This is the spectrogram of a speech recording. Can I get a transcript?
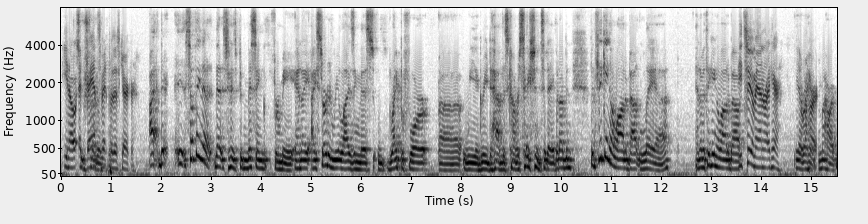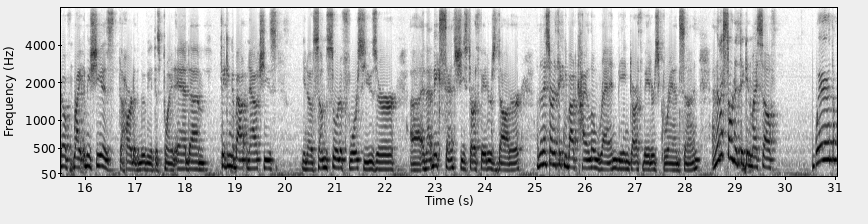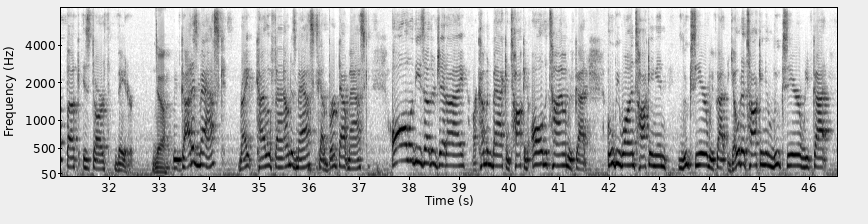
you know, Super advancement Shredder. for this character. I, there, something that, that has been missing for me, and I, I started realizing this right before uh, we agreed to have this conversation today. But I've been been thinking a lot about Leia, and I've been thinking a lot about Me too, man. Right here. yeah, right here, heart. in my heart. No, right. I mean, she is the heart of the movie at this point, and um, thinking about now she's, you know, some sort of Force user, uh, and that makes sense. She's Darth Vader's daughter, and then I started thinking about Kylo Ren being Darth Vader's grandson, and then I started thinking to myself, where the fuck is Darth Vader? yeah We've got his mask, right? Kylo found his mask. He's got a burnt out mask. All of these other Jedi are coming back and talking all the time. We've got Obi Wan talking in Luke's ear. We've got Yoda talking in Luke's ear. We've got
